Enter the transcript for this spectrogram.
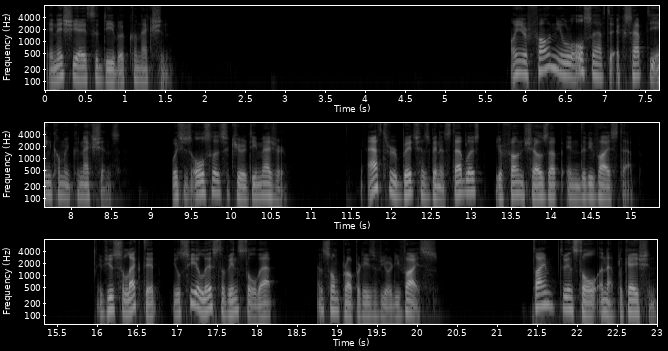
initiates the debug connection. On your phone you will also have to accept the incoming connections, which is also a security measure. After the bridge has been established, your phone shows up in the Device tab. If you select it, you'll see a list of installed apps and some properties of your device. Time to install an application.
